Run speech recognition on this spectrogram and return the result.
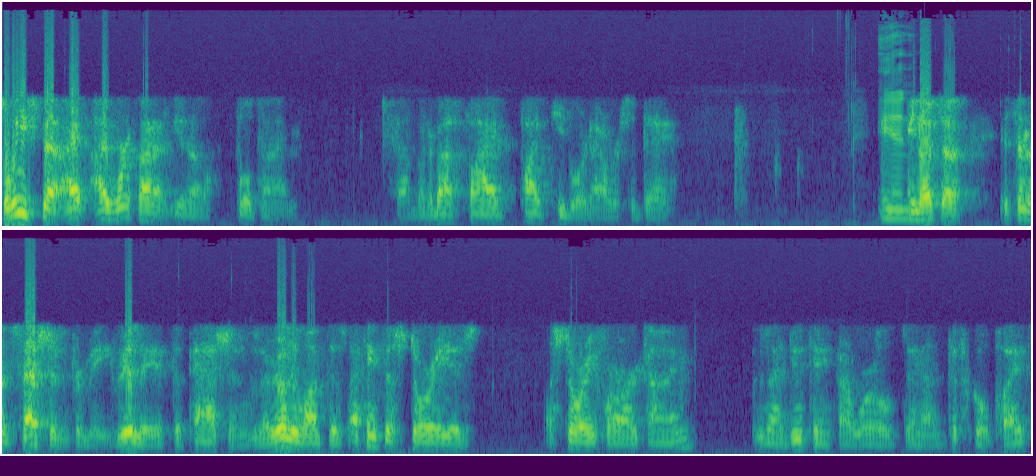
So we spend I, I work on it you know full time, uh, but about five five keyboard hours a day. And you know it's a it's an obsession for me really. It's a passion because I really want this. I think this story is a story for our time because I do think our world's in a difficult place,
